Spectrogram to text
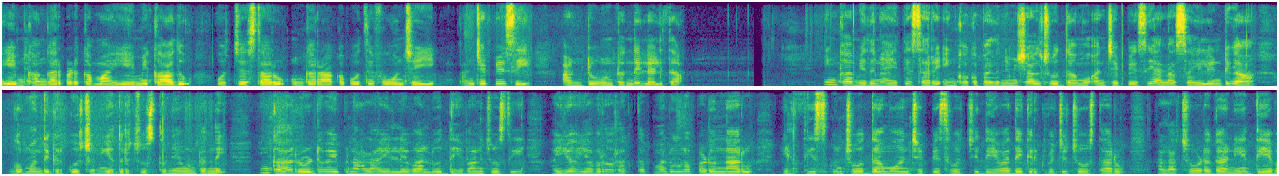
ఏం కంగారు పడకమ్మా ఏమీ కాదు వచ్చేస్తారు. ఇంకా రాకపోతే ఫోన్ చెయ్యి అని చెప్పేసి అంటూ ఉంటుంది లలిత. ఇంకా మిథున అయితే సరే ఇంకొక పది నిమిషాలు చూద్దాము అని చెప్పేసి అలా సైలెంట్గా గుమ్మం దగ్గర కూర్చొని ఎదురు చూస్తూనే ఉంటుంది. ఇంకా రోడ్డు వైపున అలా వెళ్ళే వాళ్ళు దేవాన్ని చూసి అయ్యో ఎవరో రక్తపు మడుగులో పడున్నారు వీళ్ళు తీసుకుని చూద్దాము అని చెప్పేసి వచ్చి దేవా దగ్గరికి వచ్చి చూస్తారు. అలా చూడగానే దేవ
